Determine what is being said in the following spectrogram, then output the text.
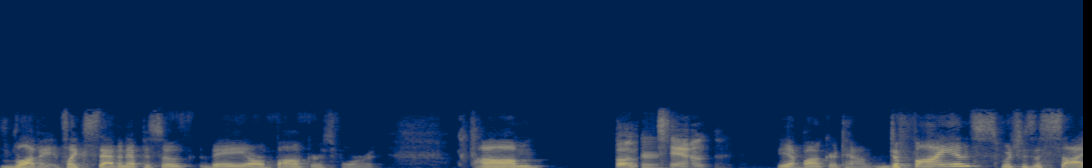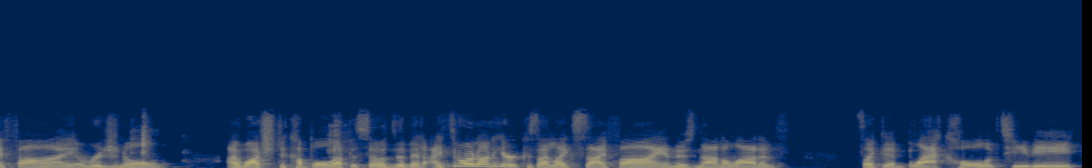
love it. It's like seven episodes. They are bonkers for it. Um, Bunkertown. yeah, Bonkertown. Defiance, which is a sci-fi original. I watched a couple episodes of it. I throw it on here because I like sci-fi, and there's not a lot of. It's like a black hole of TV.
